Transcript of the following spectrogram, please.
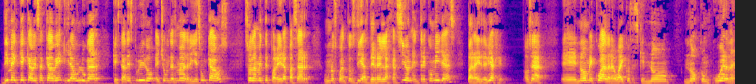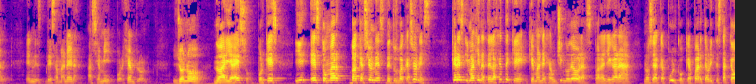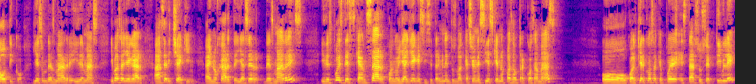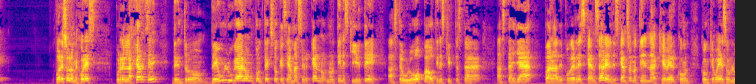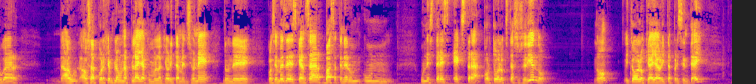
Dime en qué cabeza cabe ir a un lugar que está destruido, hecho un desmadre y es un caos, solamente para ir a pasar unos cuantos días de relajación, entre comillas, para ir de viaje. O sea, eh, no me cuadra o hay cosas que no, no concuerdan en, de esa manera hacia mí, por ejemplo. Yo no, no haría eso, porque es, y es tomar vacaciones de tus vacaciones. ¿Crees? Imagínate, la gente que, que maneja un chingo de horas para llegar a, no sé, Acapulco, que aparte ahorita está caótico y es un desmadre y demás, y vas a llegar a hacer checking, a enojarte y a hacer desmadres, y después descansar cuando ya llegues y se terminen tus vacaciones, si es que no pasa otra cosa más, o cualquier cosa que puede estar susceptible. Por eso lo mejor es pues, relajarse dentro de un lugar o un contexto que sea más cercano. No tienes que irte hasta Europa o tienes que irte hasta, hasta allá para de poder descansar. El descanso no tiene nada que ver con, con que vayas a un lugar, o sea, por ejemplo, a una playa como la que ahorita mencioné, donde pues en vez de descansar vas a tener un, un, un estrés extra por todo lo que está sucediendo, ¿no? Y todo lo que hay ahorita presente ahí.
